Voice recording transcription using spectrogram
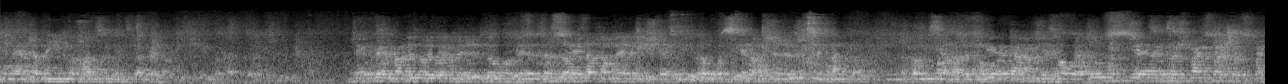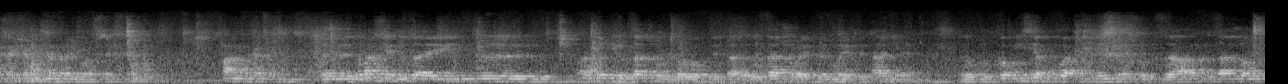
Nie miałem żadnej informacji, więc dlatego mi dziwi, bo tak to jest. Dziękuję bardzo. Zarządu jakieś propozycje, to myślę, że wszyscy to komisja nawet mogła się zwołać. Proszę Państwa, kto z Państwa chciałby zabrać głos w tej sprawie? Pan. No właśnie tutaj yy, Antoni już zaczął, to pyta- zaczął jakby moje pytanie. No, bo komisja była 5 osób za, zarząd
